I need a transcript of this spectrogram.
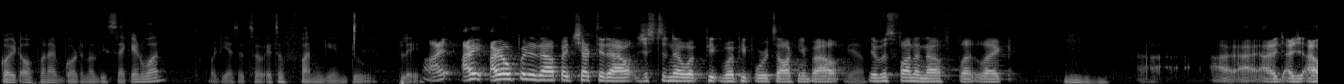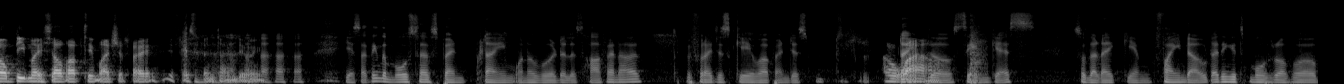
Quite often I've gotten on the second one. But yes, it's a it's a fun game to play. I, I, I opened it up. I checked it out just to know what pe- what people were talking about. Yeah. It was fun enough, but like, I, I, I I'll beat myself up too much if I if I spend time doing. it. yes, I think the most I've spent time on a Wordle is half an hour before I just gave up and just Oh type wow! the same guess so that I can find out. I think it's more of a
